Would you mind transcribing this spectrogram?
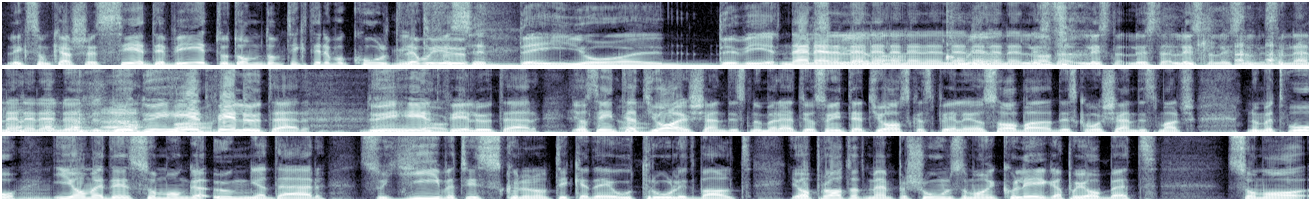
liksom kanske se det vet och de, de tyckte det var coolt. Men Det var inte för ju... att se dig och eh, det vet Nej nej nej nej nej nej nej Kom nej nej igen. nej lyssna lyssna lyssna lyssna lyssna lyssna nej nej nej nej du, du är helt fel ut här. Du är helt fel ute här. Jag säger inte att jag är kändis nummer ett, jag sa inte att jag ska spela, jag sa bara att det ska vara kändismatch. Nummer två, Mm. i och med det är så många unga där, så givetvis skulle de tycka det är otroligt ballt. Jag har pratat med en person som har en kollega på jobbet, som har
